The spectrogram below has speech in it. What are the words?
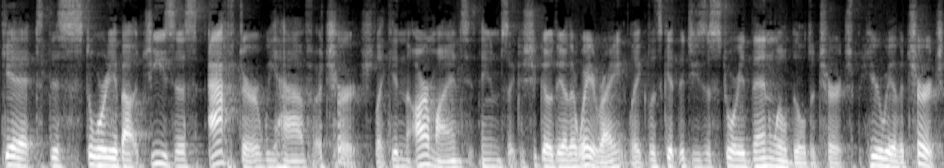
get this story about Jesus after we have a church? Like in our minds, it seems like it should go the other way, right? Like, let's get the Jesus story, then we'll build a church. But here we have a church,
